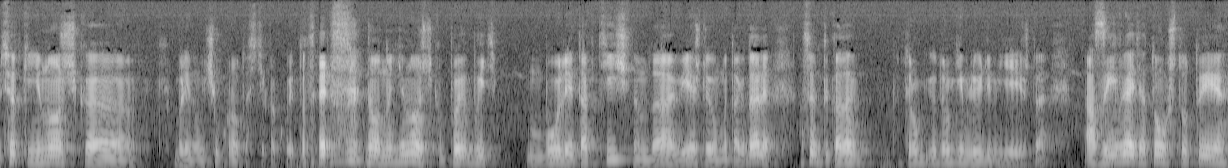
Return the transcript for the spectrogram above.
все-таки немножечко, блин, учу кротости какой-то, но, но немножечко быть более тактичным, да, вежливым и так далее. Особенно ты когда друг, другим людям едешь, да. А заявлять о том, что ты,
